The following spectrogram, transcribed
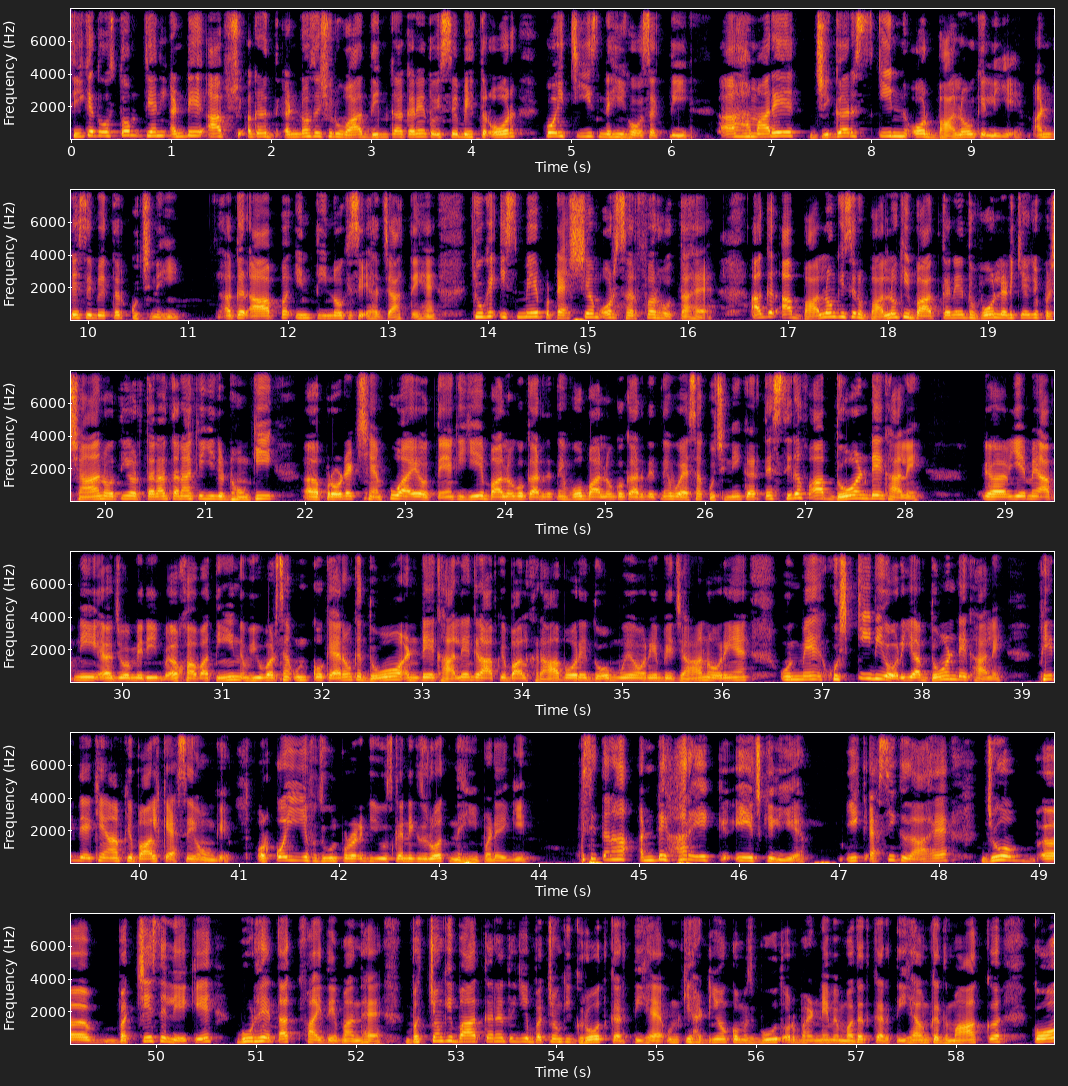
ठीक है दोस्तों यानी अंडे आप अगर अंडों से शुरुआत दिन का करें तो इससे बेहतर और कोई चीज़ नहीं हो सकती। आ, हमारे जिगर स्किन और बालों के लिए अंडे से बेहतर कुछ नहीं। अगर आप इन तीनों की सेहत चाहते हैं, क्योंकि इसमें पोटेशियम और सल्फ़र होता है। अगर आप बालों की, सिर्फ़ बालों की बात करें तो वो लड़कियाँ जो परेशान होती हैं और तरह तरह के ये जो ढोंकी प्रोडक्ट शैम्पू आए होते हैं कि ये बालों को कर देते हैं, वो बालों को कर देते हैं, वो ऐसा कुछ नहीं करते। सिर्फ़ आप दो अंडे खा लें ये मैं अपनी जो मेरी खातन व्यूवर्स हैं, उनको कह रहा हूँ कि दो अंडे खा लें अगर आपके बाल ख़राब हो रहे हैं, दो मुँह हो रहे हैं, बेजान हो रहे हैं, उनमें खुश्की भी हो रही है, आप दो अंडे खा लें, फिर देखें आपके बाल कैसे होंगे। और कोई ये फजूल प्रोडक्ट यूज़ करने की ज़रूरत नहीं पड़ेगी। इसी तरह अंडे हर एक एज के लिए एक ऐसी गज़ा है जो बच्चे से लेके बूढ़े तक फ़ायदेमंद है। बच्चों की बात करें तो ये बच्चों की ग्रोथ करती है उनकी हड्डियों को मज़बूत और बढ़ने में मदद करती है उनके दिमाग को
